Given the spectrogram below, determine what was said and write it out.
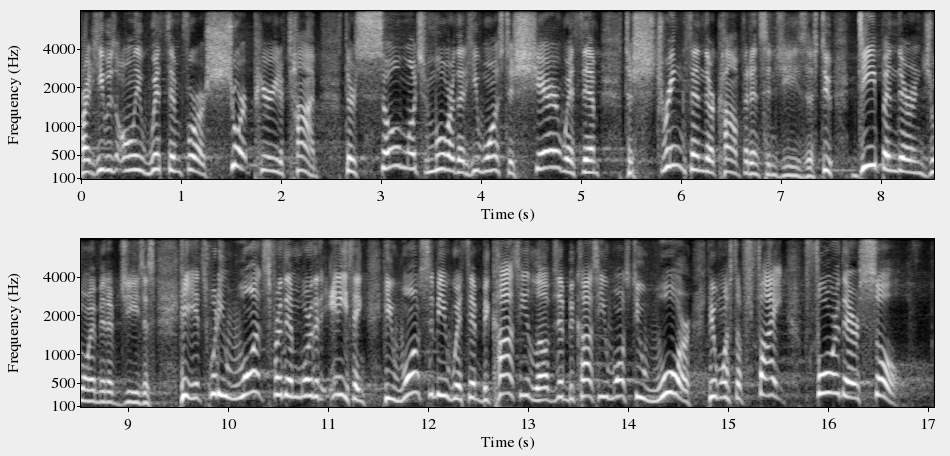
Right? He was only with them for a short period of time. There's so much more that he wants to share with them to strengthen their confidence in Jesus, to deepen their enjoyment of Jesus. He, it's what he wants for them more than anything. He wants to be with them because he loves them, because he wants to war. He wants to fight for their soul,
